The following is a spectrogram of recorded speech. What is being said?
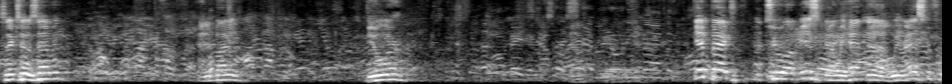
607? Anybody? Bueller? Get back to our music now. We had uh, we were asking for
